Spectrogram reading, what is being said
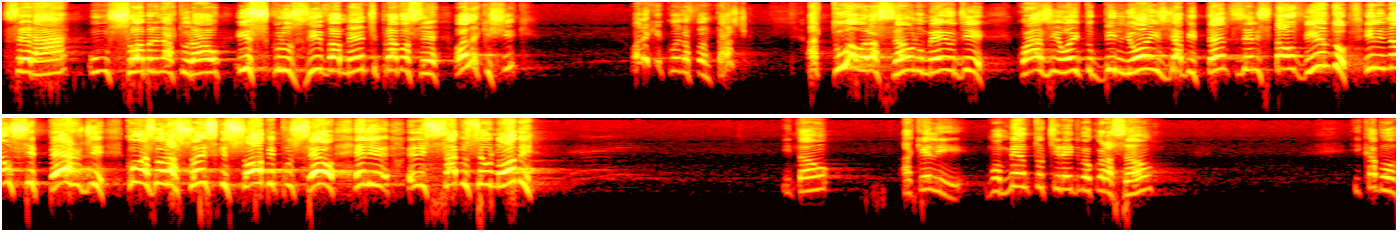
será um sobrenatural exclusivamente para você. Olha que chique. Olha que coisa fantástica. A tua oração no meio de quase 8 bilhões de habitantes, ele está ouvindo, ele não se perde com as orações que sobem para o céu, ele, ele sabe o seu nome. Então, aquele momento eu tirei do meu coração e acabou.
